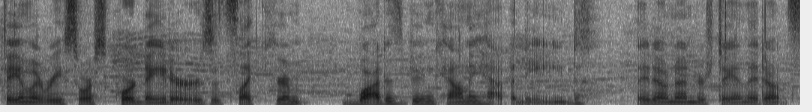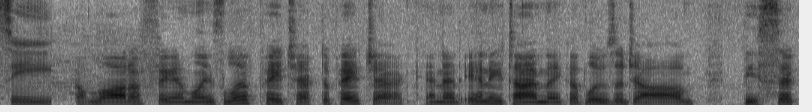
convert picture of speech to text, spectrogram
family resource coordinators, it's like, why does Boone County have a need? They don't understand, they don't see. A lot of families live paycheck to paycheck, and at any time they could lose a job, be sick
